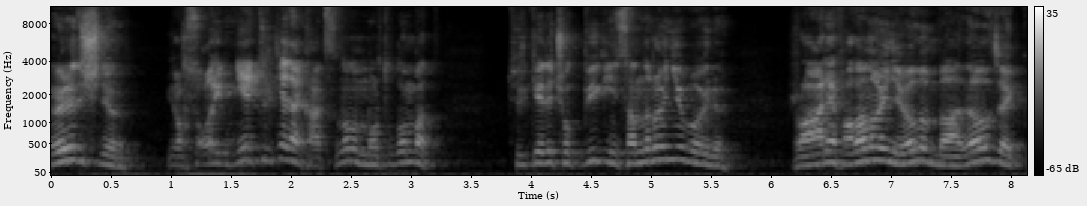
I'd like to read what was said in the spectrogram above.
Öyle düşünüyorum. Yoksa oyun niye Türkiye'den kalksın oğlum Mortal Kombat? Türkiye'de çok büyük insanlar oynuyor bu oyunu. Rane falan oynuyor oğlum daha ne olacak?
